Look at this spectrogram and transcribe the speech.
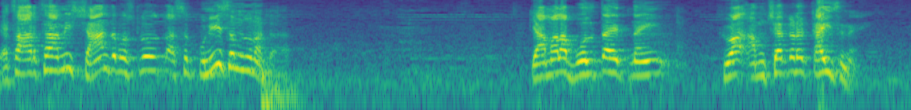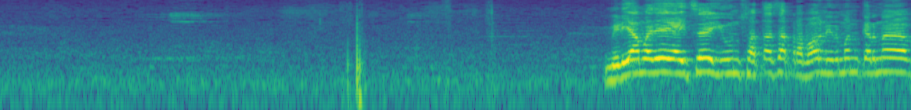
याचा अर्थ आम्ही शांत बसलो असं कुणीही समजू नका. की आम्हाला बोलता येत नाही किंवा आमच्याकडे काहीच नाही. मीडियामध्ये यायचं येऊन स्वतःचा प्रभाव निर्माण करणं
